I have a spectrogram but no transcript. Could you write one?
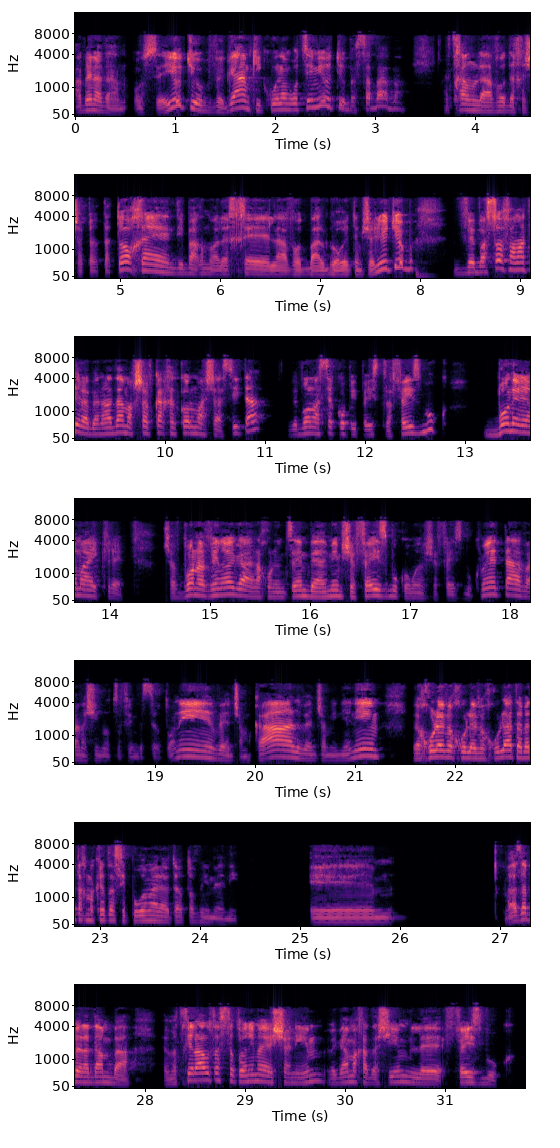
הבן אדם עושה יוטיוב, וגם כי כולם רוצים יוטיוב, אז סבבה. התחלנו לעבוד איך לשפר את התוכן, דיברנו על איך אה, לעבוד באלגוריתם של יוטיוב, ובסוף אמרתי לבן אדם, עכשיו קח את כל מה שעשית, ובוא נעשה קופי פייסט לפייסבוק, בוא נראה מה יקרה. עכשיו בוא נבין רגע, אנחנו נמצאים בימים שפייסבוק אומרים שפייסבוק מתה, ואנשים לא צופים בסרטונים, ואין שם קהל, ואין שם עניינים, וכולי וכולי וכולי, אתה בטח מכיר את הסיפורים האלה יותר טוב ממני. אמ, ואז הבן אדם בא ומתחיל לעלות את הסרטונים הישנים וגם החדשים לפייסבוק.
